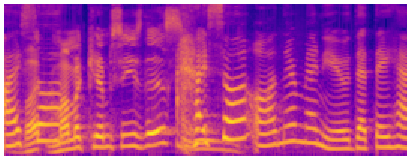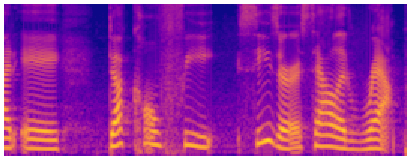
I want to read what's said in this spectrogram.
I But saw Mama Kim sees this. I saw on their menu that they had a duck confit Caesar salad wrap,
